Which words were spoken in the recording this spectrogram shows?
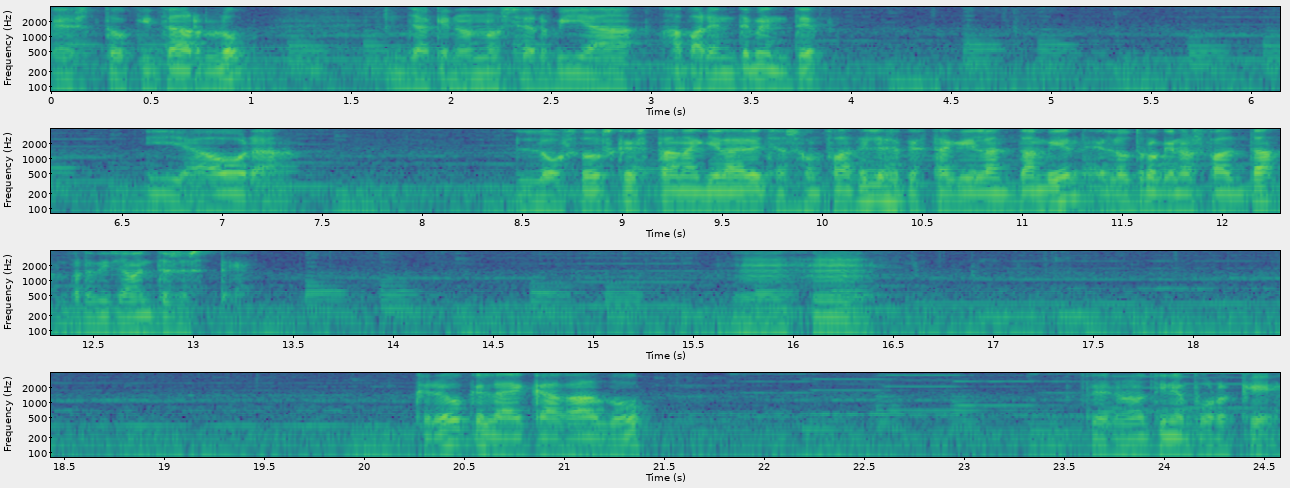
esto quitarlo, ya que no nos servía aparentemente. Y ahora, los dos que están aquí a la derecha son fáciles, el que está aquí delante también, el otro que nos falta precisamente es este. Creo que la he cagado. Pero no tiene por qué.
